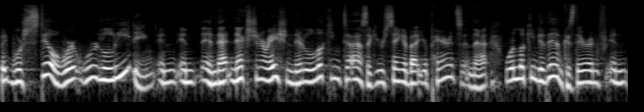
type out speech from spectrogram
but we're still, we're, we're leading. And in, in, that next generation, they're looking to us. Like you were saying about your parents and that, we're looking to them because they're in, in,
